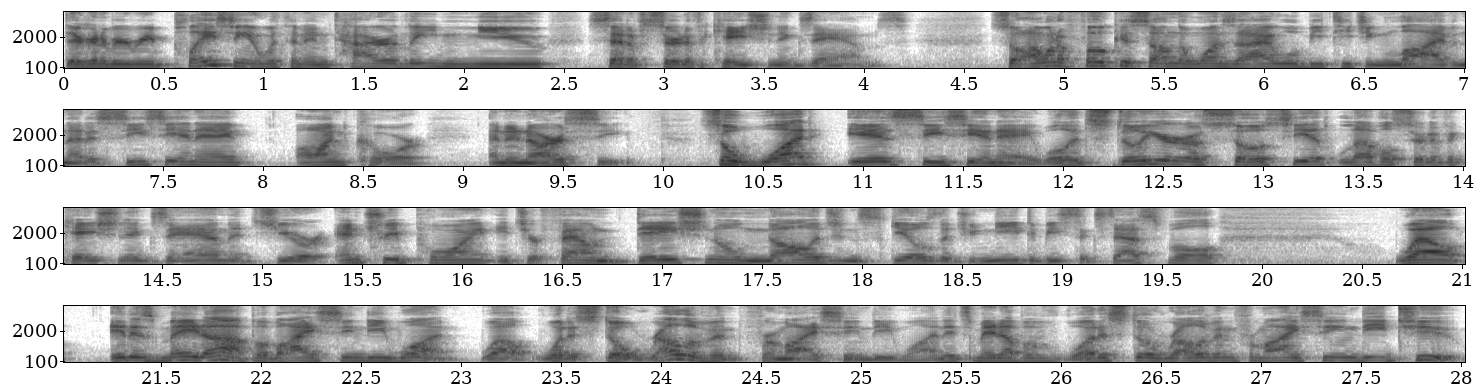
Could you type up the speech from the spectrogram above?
They're going to be replacing it with an entirely new set of certification exams. So I want to focus on the ones that I will be teaching live, and that is CCNA, ENCOR, and ENARSI. So, what is CCNA? Well, it's still your associate level certification exam. It's your entry point, it's your foundational knowledge and skills that you need to be successful. Well, it is made up of ICND 1. Well, what is still relevant from ICND 1? It's made up of what is still relevant from ICND 2.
